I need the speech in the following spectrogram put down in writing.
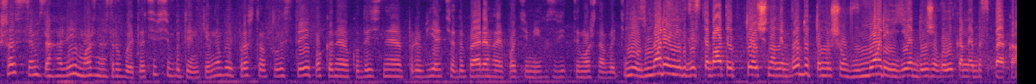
що з цим взагалі можна зробити? Оці всі будинки, вони будуть просто плисти, поки не кудись не приб'ється до берега, і потім їх звідти можна витягнути. Ну, з моря їх діставати точно не будуть, тому що в морі є дуже велика небезпека.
